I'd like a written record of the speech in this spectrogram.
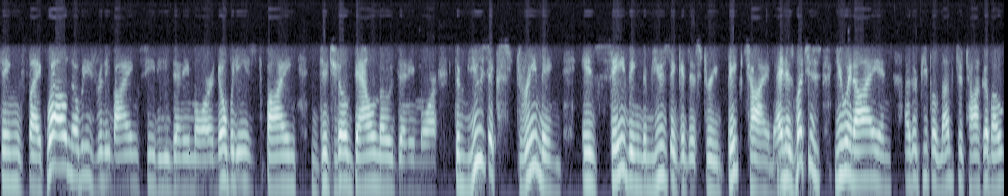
things like, well, nobody's really buying CDs anymore. Nobody's buying digital downloads anymore. The music streaming is saving the music industry big time. And as much as you and I and other people love to talk about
